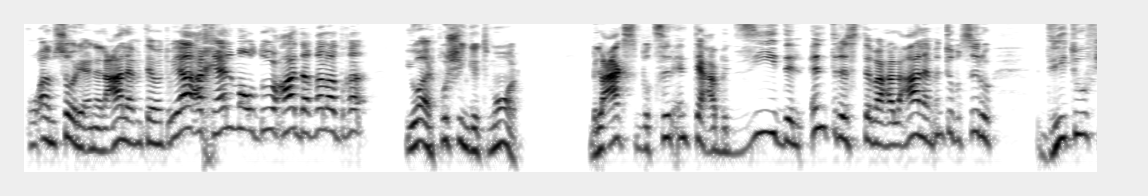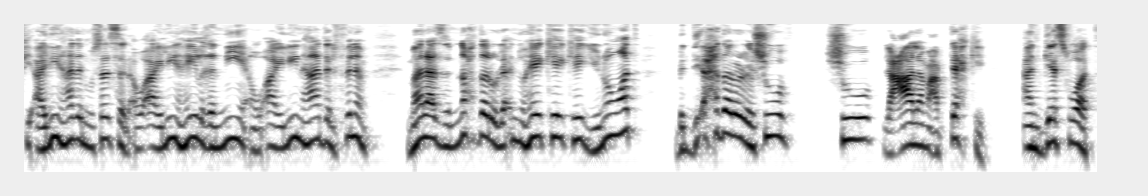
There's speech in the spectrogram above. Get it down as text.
و I'm sorry أنا العالم أنت بتقول يا أخي هالموضوع هذا غلط غلط you are pushing it more بالعكس بتصير أنت عم بتزيد ال interest تبع العالم أنتم بتصيروا دريتوا في قايلين هذا المسلسل أو قايلين هي الغنية أو قايلين هذا الفيلم ما لازم نحضره لأنه هيك هيك هيك. you know what بدي أحضره لشوف شو العالم عم تحكي. And guess what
